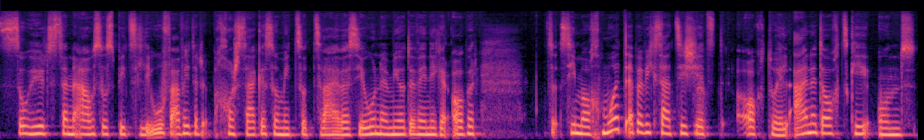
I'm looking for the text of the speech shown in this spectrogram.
so hört es dann auch so ein bisschen auf. Auch wieder, kannst du sagen, so mit so zwei Versionen, mehr oder weniger. Aber sie macht Mut. Eben, wie gesagt, sie ist jetzt aktuell 81 und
